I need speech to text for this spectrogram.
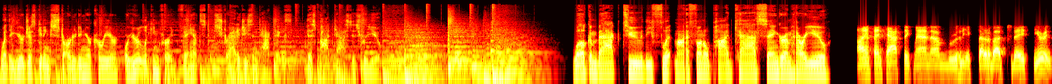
Whether you're just getting started in your career or you're looking for advanced strategies and tactics, this podcast is for you. Welcome back to the Flip My Funnel podcast. Sangram, how are you? I am fantastic, man. I'm really excited about today's series.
